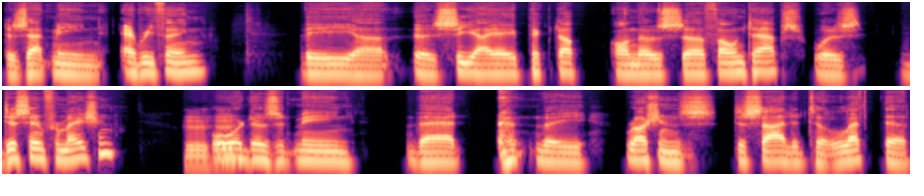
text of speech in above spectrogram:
Does that mean everything the uh, the CIA picked up on those phone taps was disinformation, Mhm. or does it mean that the Russians decided to let the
